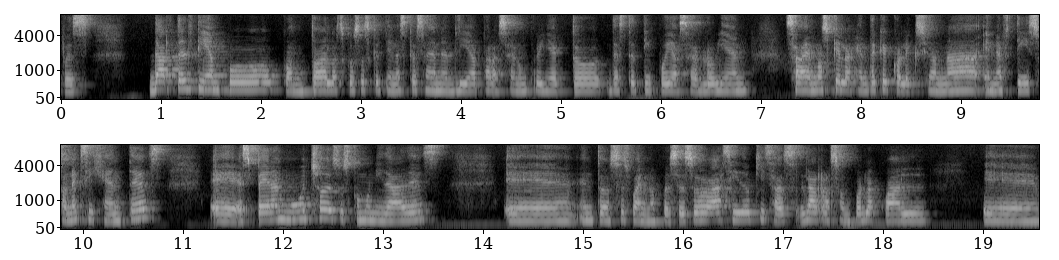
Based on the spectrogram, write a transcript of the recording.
pues darte el tiempo con todas las cosas que tienes que hacer en el día para hacer un proyecto de este tipo y hacerlo bien. Sabemos que la gente que colecciona NFT son exigentes, eh, esperan mucho de sus comunidades. Eh, entonces, bueno, pues eso ha sido quizás la razón por la cual eh,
